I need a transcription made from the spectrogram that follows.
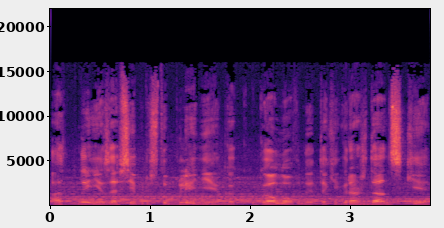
Отныне за все преступления, как уголовные, так и гражданские,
